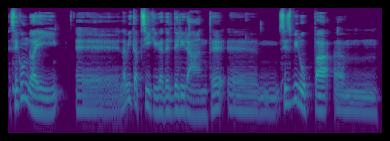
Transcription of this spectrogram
secondo eh, la vita psichica del delirante ehm, si sviluppa um,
